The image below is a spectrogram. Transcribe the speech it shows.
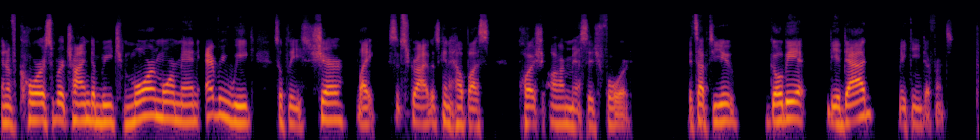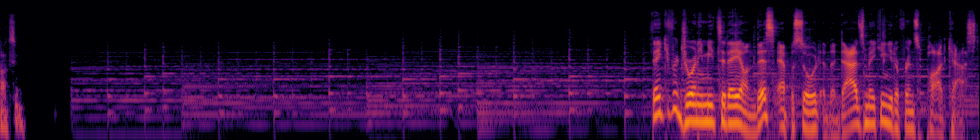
And of course, we're trying to reach more and more men every week. So please share, like, subscribe. It's going to help us push our message forward. It's up to you. Go be it. Be a dad, making a difference. Talk soon. Thank you for joining me today on this episode of the Dad's Making a Difference podcast.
